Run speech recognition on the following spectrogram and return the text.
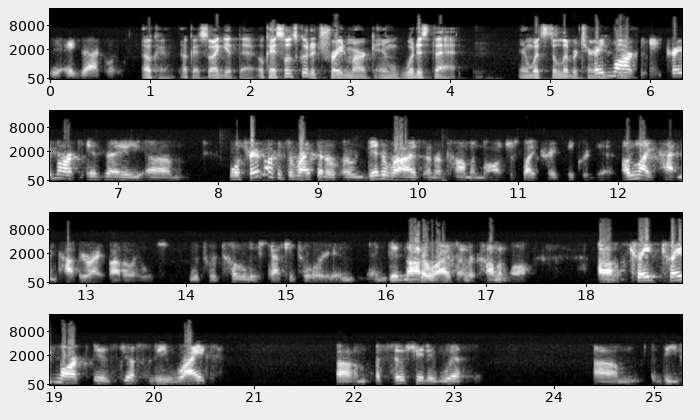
yeah, exactly. Okay. Okay. So I get that. Okay. So let's go to trademark. And what is that? And what's the libertarian trademark? View? Trademark is a um, well, trademark is a right that are, are, did arise under common law, just like trade secret did. Unlike patent and copyright, by the way, which which were totally statutory and, and did not arise under common law. Uh, trade trademark is just the right um, associated with um, the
